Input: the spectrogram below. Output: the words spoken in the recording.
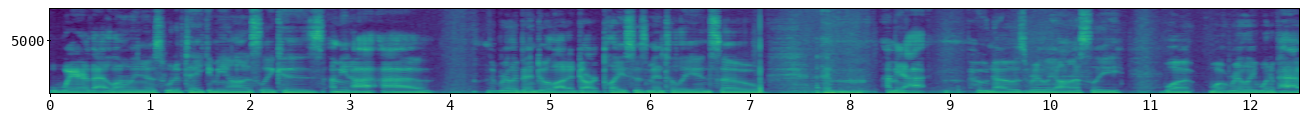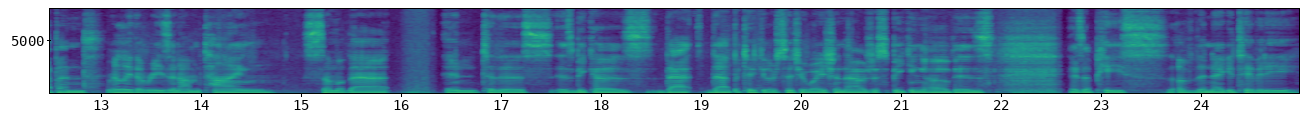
where that loneliness would have taken me, honestly, because I mean, I, I've really been to a lot of dark places mentally, and so, um, I mean, I, who knows, really, honestly, what what really would have happened. Really, the reason I'm tying some of that into this is because that that particular situation that I was just speaking of is is a piece of the negativity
